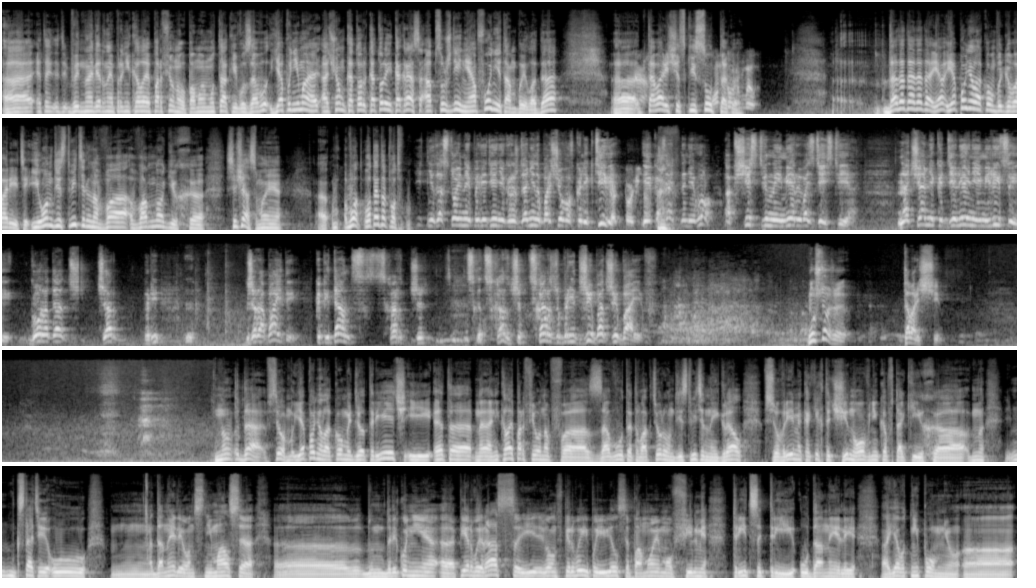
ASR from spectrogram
А, это вы, наверное, про Николая Парфенова, по-моему, так его зовут. Я понимаю, о чем, который, который как раз обсуждение Афони там было, да? А, да. Товарищеский суд он такой. Был. Да, да, да, да, да. Я, я понял, о ком вы говорите. И он действительно во, во многих. Э, сейчас мы Э, вот, вот этот вот... Недостойное поведение гражданина Борщева в коллективе и оказать на него общественные меры воздействия. Начальник отделения милиции города Джар... Джарабайды, капитан Схарджи... Схарджи... Схарджбриджи Баджибаев. Ну что же, товарищи, Ну да, все, я понял, о ком идет речь. И это э, Николай Парфенов э, зовут этого актера. Он действительно играл все время каких-то чиновников таких. Э, кстати, у Данели он снимался далеко не первый раз. И он впервые появился, по-моему, в фильме 33 у Данели. А я вот не помню.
